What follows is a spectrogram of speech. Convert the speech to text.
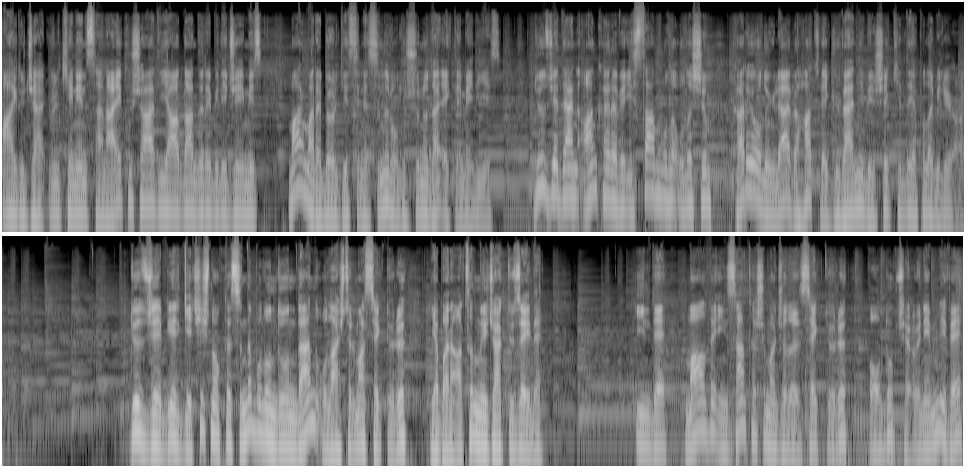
Ayrıca ülkenin sanayi kuşağı diye adlandırabileceğimiz Marmara bölgesine sınır oluşunu da eklemeliyiz. Düzce'den Ankara ve İstanbul'a ulaşım karayoluyla rahat ve güvenli bir şekilde yapılabiliyor. Düzce bir geçiş noktasında bulunduğundan ulaştırma sektörü yabana atılmayacak düzeyde. İlde mal ve insan taşımacılığı sektörü oldukça önemli ve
